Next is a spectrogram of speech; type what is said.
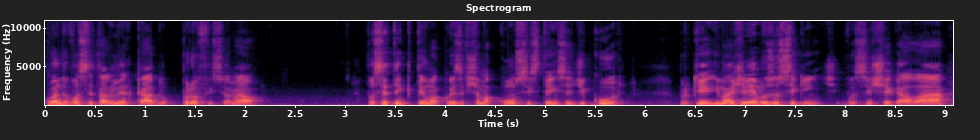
Quando você está no mercado profissional, você tem que ter uma coisa que chama consistência de cor. Porque imaginemos o seguinte: você chega lá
